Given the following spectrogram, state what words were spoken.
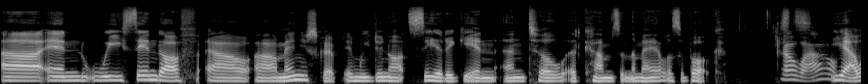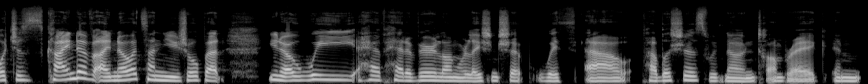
Uh, and we send off our, our, manuscript and we do not see it again until it comes in the mail as a book. Oh, wow. Yeah, which is kind of, I know it's unusual, but, you know, we have had a very long relationship with our publishers. We've known Tom Bragg and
